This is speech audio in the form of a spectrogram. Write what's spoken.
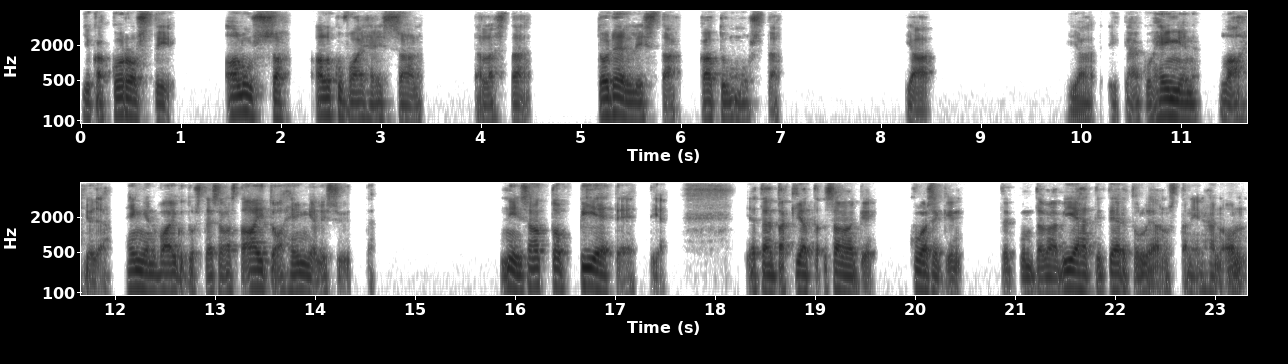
joka korosti alussa, alkuvaiheissaan tällaista todellista katumusta ja, ja ikään kuin hengen lahjoja, hengen vaikutusta ja sellaista aitoa hengellisyyttä. Niin sanottua pieteettiä. Ja tämän takia sanoinkin, kuvasinkin, että kun tämä viehätti Tertulianusta, niin hän on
